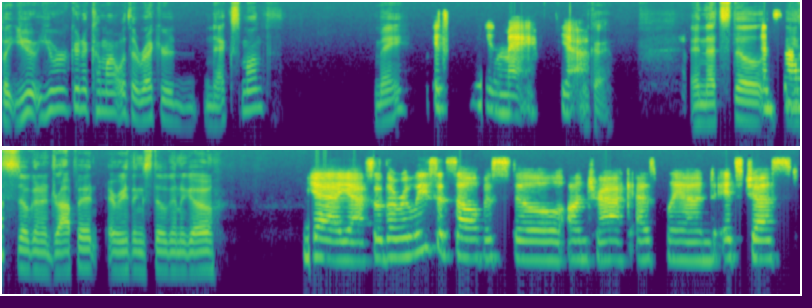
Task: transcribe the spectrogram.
but you you were gonna come out with a record next month may It's In May. Yeah. okay and that's still And so- he's still gonna drop it everything's still gonna go Yeah, yeah. So the release itself is still on track as planned. It's just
